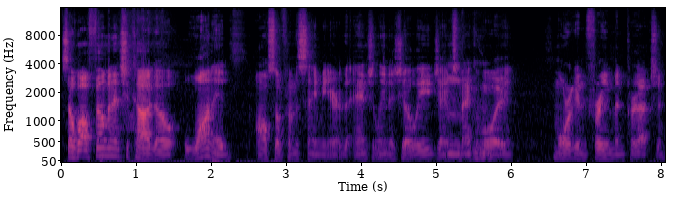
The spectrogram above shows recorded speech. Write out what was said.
So while filming in Chicago, Wanted, also from the same year, the Angelina Jolie, James Mm-hmm. McAvoy, Morgan Freeman production,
